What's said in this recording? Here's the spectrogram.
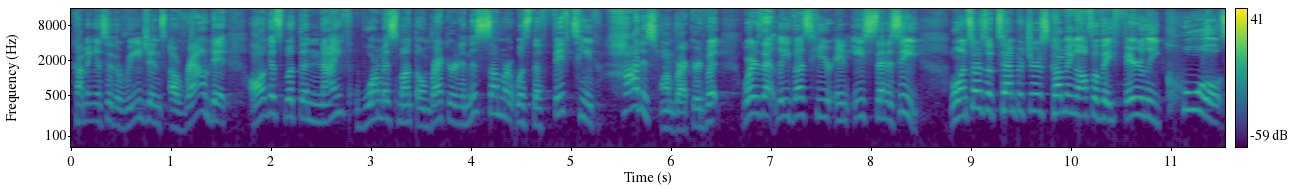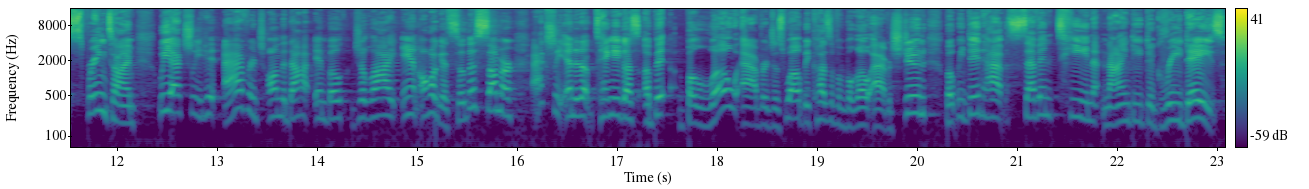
coming into the regions around it. August was the ninth warmest month on record, and this summer was the 15th hottest on record. But where does that leave us here in East Tennessee? Well, in terms of temperatures coming off of a fairly cool springtime, we actually hit average on the dot in both July and August. So this summer actually ended up taking us a bit below average as well because of a below average June, but we did have 17 90 degree days.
